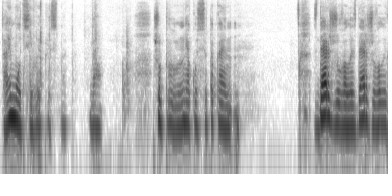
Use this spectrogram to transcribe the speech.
Та емоції виплеснуть. Да. щоб якось таке здержували, здержували,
